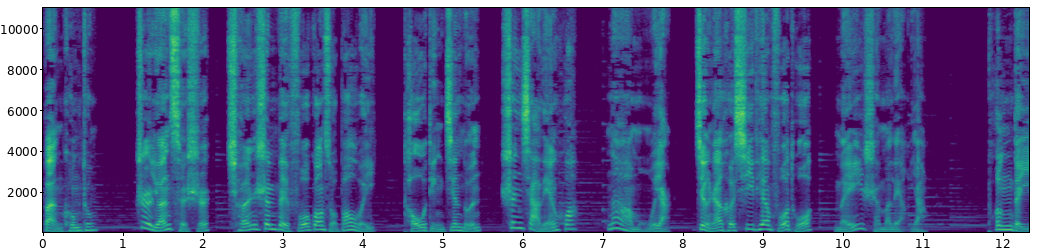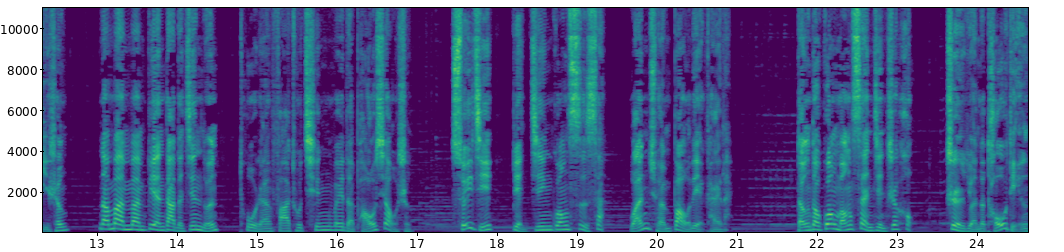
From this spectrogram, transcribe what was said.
半空中，志远此时全身被佛光所包围。头顶金轮，身下莲花，那模样竟然和西天佛陀没什么两样。砰的一声，那慢慢变大的金轮突然发出轻微的咆哮声，随即便金光四散，完全爆裂开来。等到光芒散尽之后，志远的头顶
